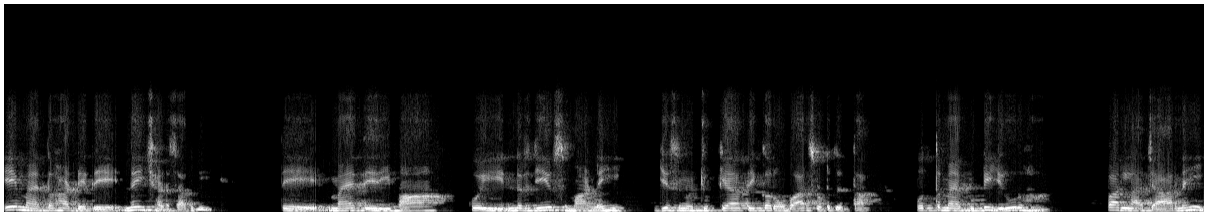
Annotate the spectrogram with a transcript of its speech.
ਇਹ ਮੈਂ ਤੁਹਾਡੇ ਤੇ ਨਹੀਂ ਛੱਡ ਸਕਦੀ। ਤੇ ਮੈਂ ਤੇਰੀ ਮਾਂ ਕੋਈ ਨਿਰਜੀਵ ਸਮਾਨ ਨਹੀਂ ਜਿਸ ਨੂੰ ਚੁੱਕਿਆ ਤੇ ਘਰੋਂ ਬਾਹਰ ਸੁੱਟ ਦਿੱਤਾ। ਪੁੱਤ, ਮੈਂ ਬੁੱਢੀ ਜ਼ਰੂਰ ਹਾਂ, ਪਰ ਲਾਚਾਰ ਨਹੀਂ,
